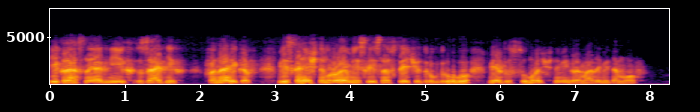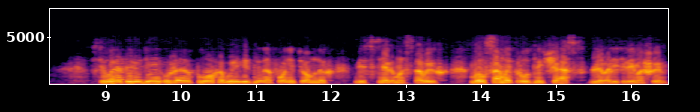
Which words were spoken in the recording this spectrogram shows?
и красные огни их задних фонариков бесконечным роем неслись навстречу друг другу между сумрачными громадами домов. Силуэты людей уже плохо были видны на фоне темных без снега мостовых. Был самый трудный час для водителей машин.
